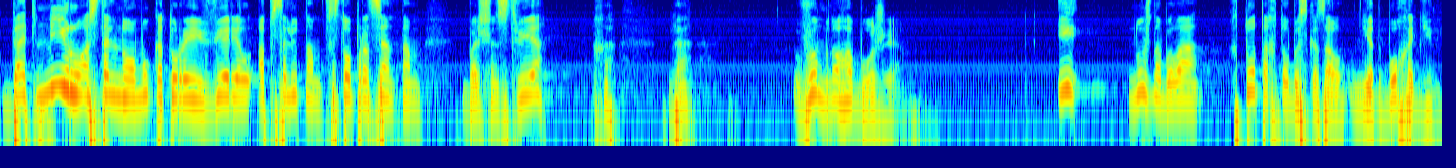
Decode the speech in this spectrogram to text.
дать миру остальному, который верил абсолютно в стопроцентном большинстве да, в многобожие. И нужно было кто-то, кто бы сказал, нет, Бог один.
